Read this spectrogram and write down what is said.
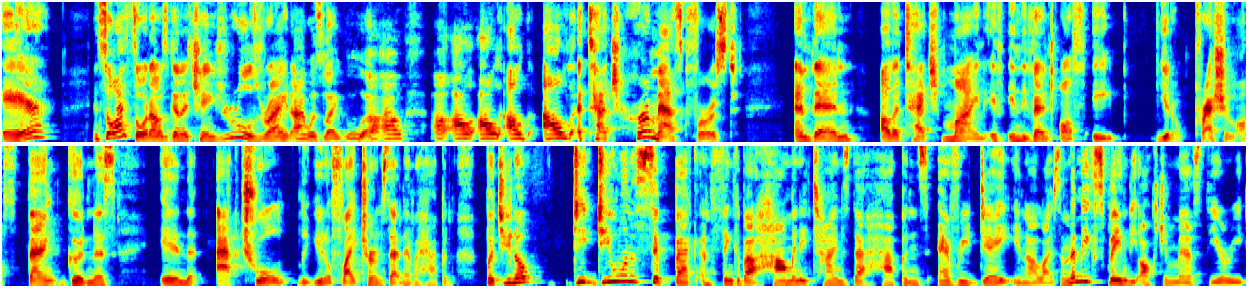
air? And so I thought I was going to change the rules, right? I was like, "Ooh, I'll, I'll, I'll, I'll, I'll, attach her mask first, and then I'll attach mine if in the event of a, you know, pressure loss." Thank goodness, in actual, you know, flight terms that never happened. But you know, do, do you want to sit back and think about how many times that happens every day in our lives? And let me explain the oxygen mask theory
